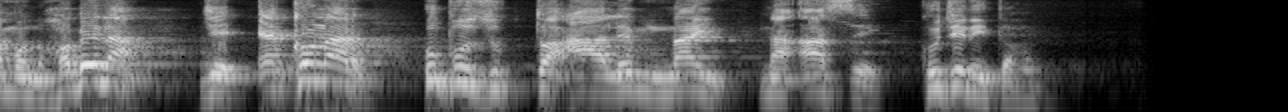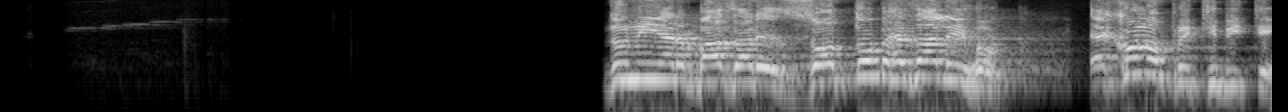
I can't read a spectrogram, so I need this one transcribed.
এমন হবে না যে এখন আর উপযুক্ত আলেম নাই, না আছে, খুঁজে নিতে হবে। দুনিয়ার বাজারে যত ভেজালই হোক, এখনও পৃথিবীতে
